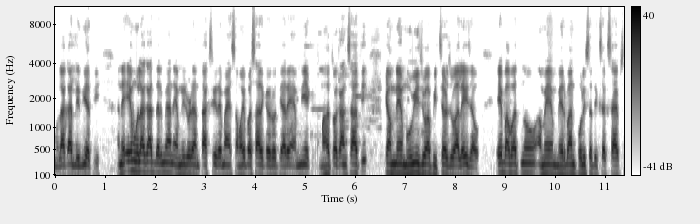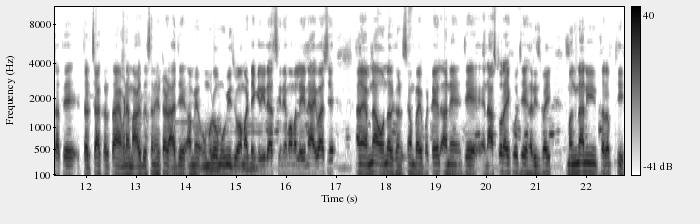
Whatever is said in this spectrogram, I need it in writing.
મુલાકાત લીધી હતી. અને એ મુલાકાત દરમિયાન એમની જોડે અંતાક્ષરી રમાએ સમય પસાર કર્યો ત્યારે એમની એક મહત્વાકાંક્ષા હતી કે અમને મૂવી જોવા પિક્ચર જોવા લઈ જાઓ. એ બાબતનું અમે મહેરબાન પોલીસ અધિક્ષક સાહેબ સાથે ચર્ચા કરતા એમણે માર્ગદર્શન હેઠળ આજે અમે ઉમરો મૂવી જોવા માટે ગિરિરાજ સિનેમામાં લઈને આવ્યા છે. અને એમના ઓનર ઘનશ્યામભાઈ પટેલ અને જે નાસ્તો રાખ્યો છે હરીશભાઈ મંગનાની તરફથી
